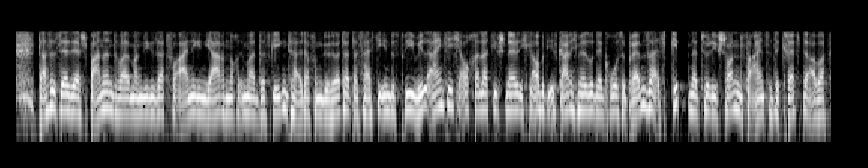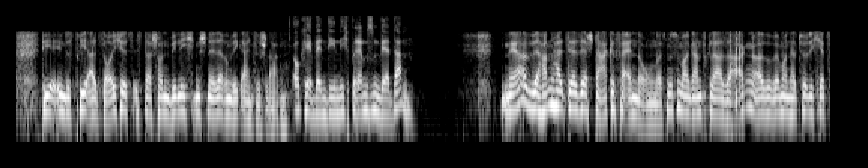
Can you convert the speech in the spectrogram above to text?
das ist sehr, sehr spannend, weil man, wie gesagt, vor einigen Jahren noch immer das Gegenteil davon gehört hat. Das heißt, die Industrie will eigentlich auch relativ schnell. Ich glaube, die ist gar nicht mehr so der große Bremser. Es gibt natürlich schon vereinzelte Kräfte, aber die Industrie als solches ist da schon willig, einen schnelleren Weg einzuschlagen. Okay, wenn die nicht bremsen, wer dann? Naja, wir haben halt sehr, sehr starke Veränderungen. Das müssen wir ganz klar sagen. Also wenn man natürlich jetzt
